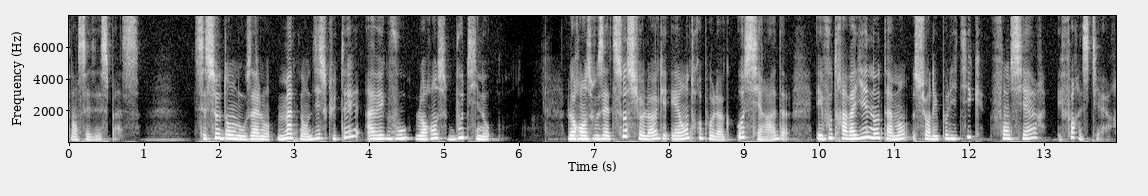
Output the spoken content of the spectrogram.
dans ces espaces? C'est ce dont nous allons maintenant discuter avec vous, Laurence Boutineau. Laurence, vous êtes sociologue et anthropologue au CIRAD et vous travaillez notamment sur les politiques foncières et forestières.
